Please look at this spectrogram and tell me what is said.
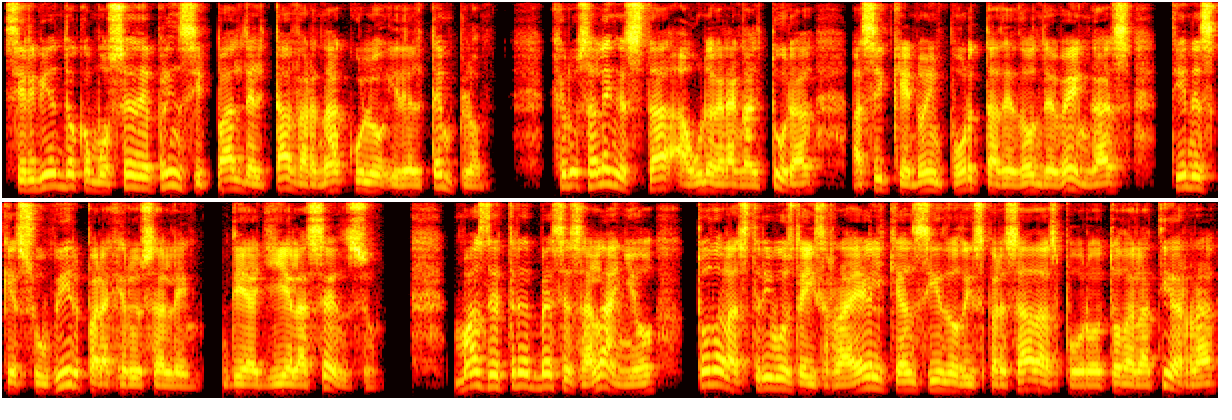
sirviendo como sede principal del tabernáculo y del templo. Jerusalén está a una gran altura, así que no importa de dónde vengas, tienes que subir para Jerusalén, de allí el ascenso. Más de tres veces al año, todas las tribus de Israel que han sido dispersadas por toda la tierra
